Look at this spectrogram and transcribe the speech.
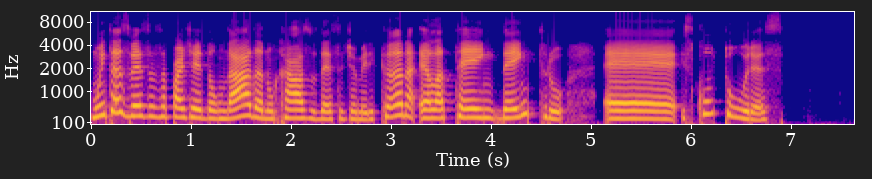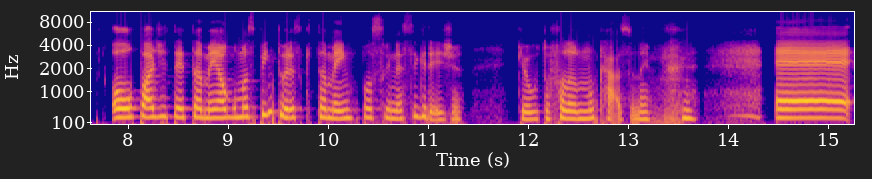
Muitas vezes essa parte arredondada, no caso dessa de americana, ela tem dentro é, esculturas. Ou pode ter também algumas pinturas que também possuem nessa igreja. Que eu tô falando no caso, né? É,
